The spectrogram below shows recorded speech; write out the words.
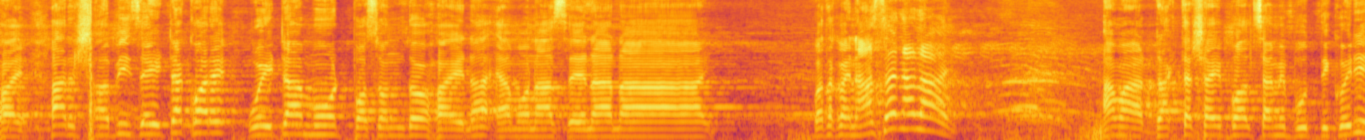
হয়। আর স্বামী যেইটা করে, ওইটা মোট পছন্দ হয় না, এমন আছে না নাই। কথা কয় না, আছে না নাই? আমার ডাক্তার সাহেব বলছে, আমি বুদ্ধি করি।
